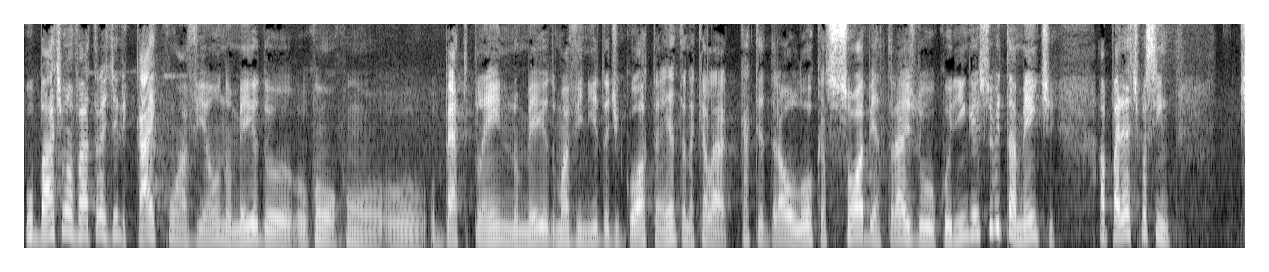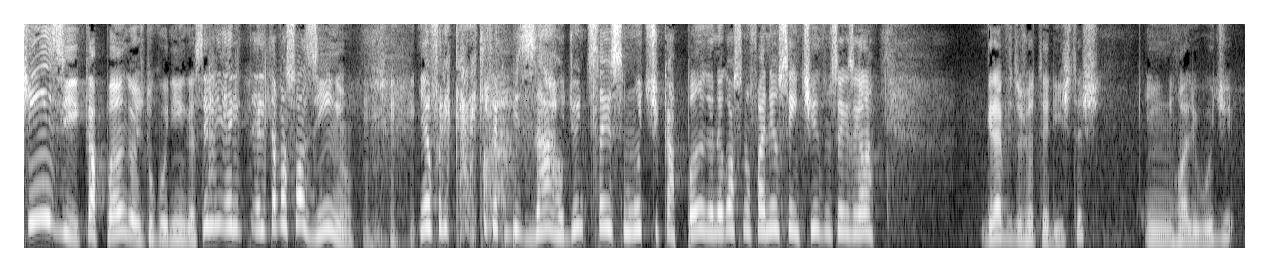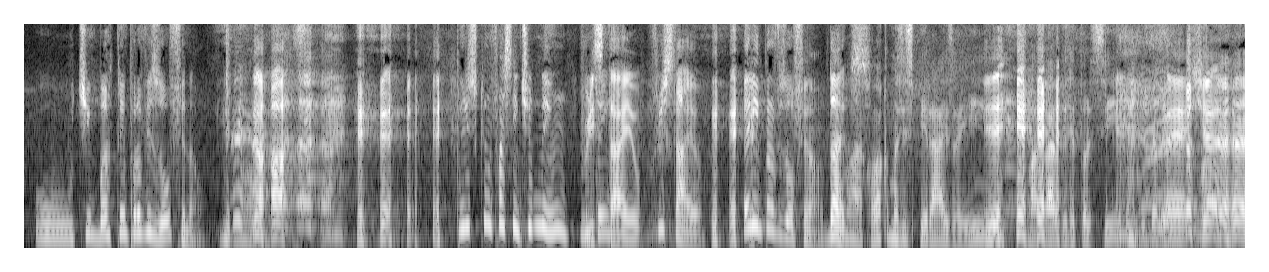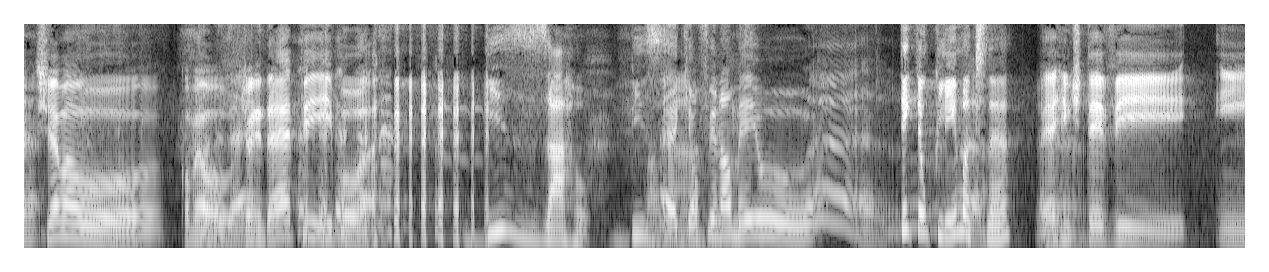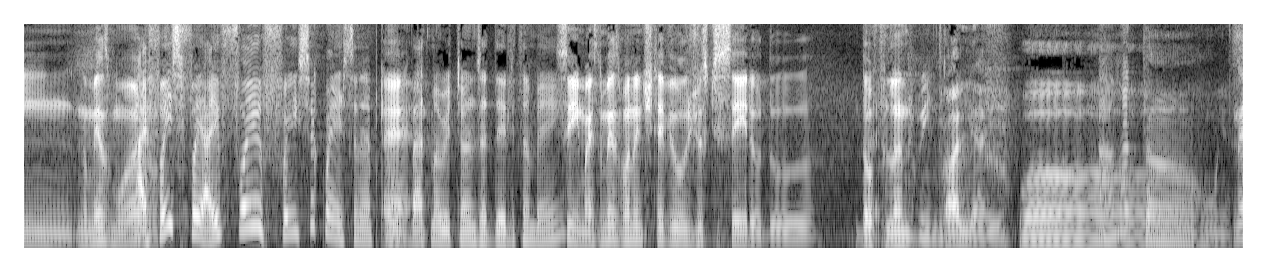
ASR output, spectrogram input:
O Batman vai atrás dele, cai com o avião no meio do. com, com o, o Batplane no meio de uma avenida de Gotham, entra naquela catedral louca, sobe atrás do Coringa e subitamente aparece, tipo assim. 15 capangas do Coringa. Ele, ele, ele tava sozinho. e aí eu falei, cara, que treco bizarro. De onde saiu esse monte de capanga? O negócio não faz nenhum sentido, não sei o que sei lá. Greve dos roteiristas em Hollywood. O Tim Burton improvisou o final. Por isso que não faz sentido nenhum. Não tem- Freestyle. Freestyle. Ele improvisou o final. Dane. Ah, coloca umas espirais aí, uma grávida retorcida e beleza. É, cha- chama o. Como é o Johnny Depp. Johnny Depp e boa. Bizarro. Bizarro. É, que é um final meio. é, Tem que ter um clímax, né? Aí a gente teve em, no mesmo ano. Aí foi, foi, aí foi, foi em sequência, né? Porque É. o Batman Returns é dele também. Sim, mas no mesmo ano a gente teve o Justiceiro do Dolph Lundgren. Olha aí. Ah, não é tão ruim assim.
